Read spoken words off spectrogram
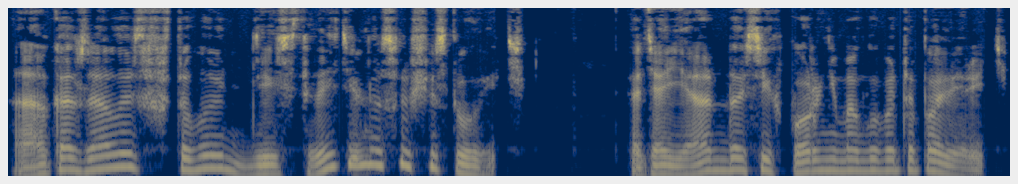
А оказалось, что вы действительно существуете, хотя я до сих пор не могу в это поверить.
